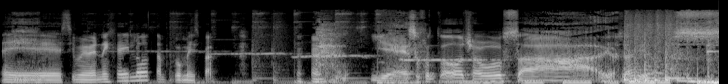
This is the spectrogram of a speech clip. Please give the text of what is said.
Eh, si me ven en Halo, tampoco me disparan. Y eso fue todo, chavos. Adiós, adiós.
